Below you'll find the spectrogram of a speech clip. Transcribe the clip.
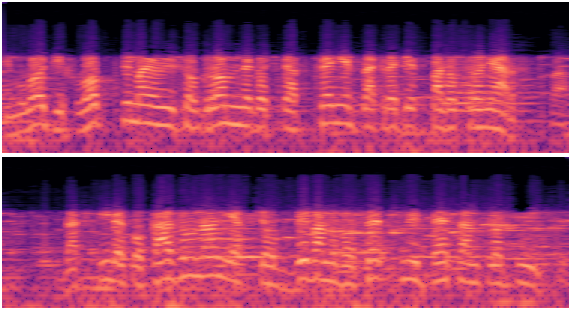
Ci młodzi chłopcy mają już ogromne doświadczenie w zakresie spadochroniarstwa. Za chwilę pokażą nam, jak się odbywa nowoczesny desant lotniczy.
